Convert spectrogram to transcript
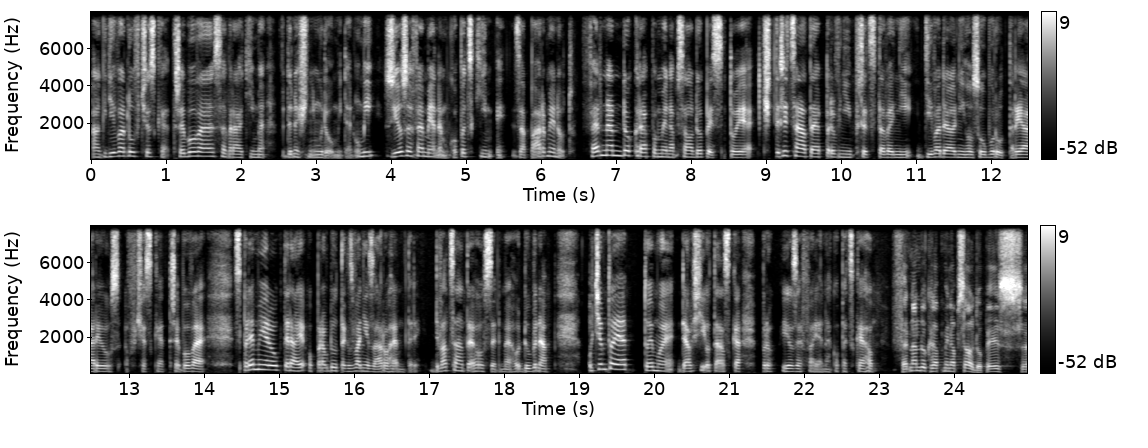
A k divadlu v České Třebové se vrátíme v dnešním Kdo umí, ten umí s Josefem Janem Kopeckým i za pár minut. Fernando Krab mi napsal dopis. To je 41. představení divadelního souboru Triarius v České Třebové s premiérou, která je opravdu takzvaně zárohem, tedy 27. dubna. O čem to je? To je moje další otázka pro Josefa Jana Kopeckého. Fernando Krab mi napsal dopis, eh,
